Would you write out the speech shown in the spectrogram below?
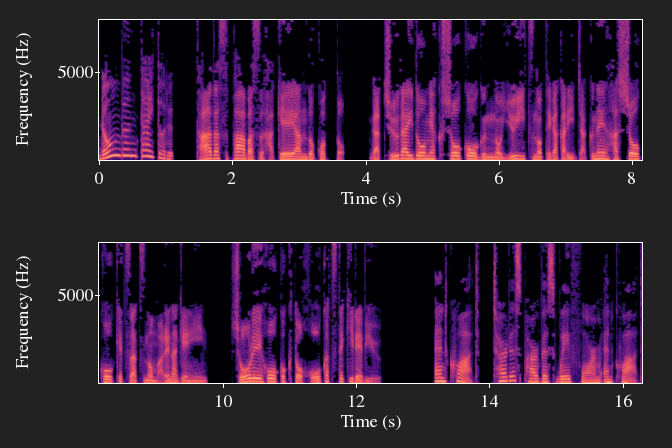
論文タイトル、ターダスパーバス波形コットが中大動脈症候群の唯一の手がかり若年発症高血圧の稀な原因。症例報告と包括的レビュー。And quat. Tardus parvus waveform and quat.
